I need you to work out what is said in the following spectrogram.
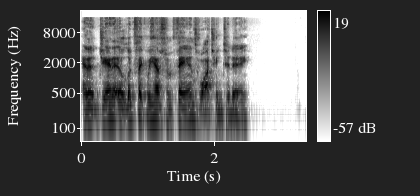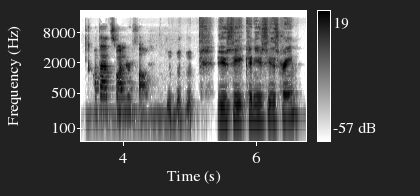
And uh, Janet, it looks like we have some fans watching today. Oh, that's wonderful. you see, can you see the screen?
